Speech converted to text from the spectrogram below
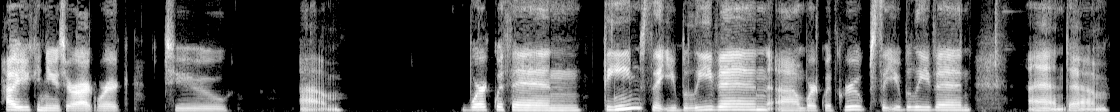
how you can use your artwork to um, work within themes that you believe in, um, work with groups that you believe in, and um,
